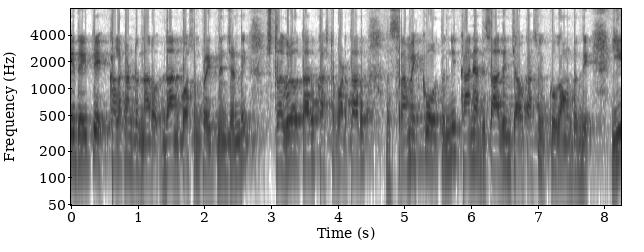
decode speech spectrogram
ఏదైతే కలకంటున్నారో దానికోసం ప్రయత్నించండి. స్ట్రగుల్ అవుతారు కష్టపడతారు శ్రమ ఎక్కువ అవుతుంది కానీ అది సాధించే అవకాశం ఎక్కువగా ఉంటుంది. ఏ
